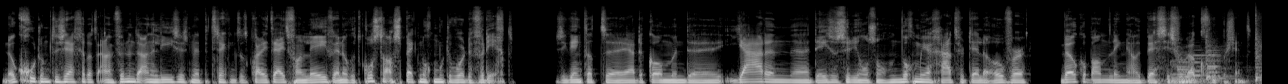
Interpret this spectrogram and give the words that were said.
En ook goed om te zeggen dat aanvullende analyses met betrekking tot kwaliteit van leven en ook het kostenaspect nog moeten worden verricht. Dus ik denk dat uh, ja, de komende jaren uh, deze studie ons nog meer gaat vertellen over welke behandeling nou het beste is voor welke groep patiënten.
